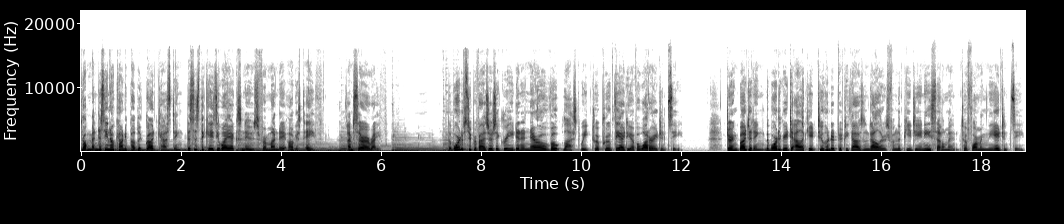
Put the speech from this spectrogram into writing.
From Mendocino County Public Broadcasting, this is the KZYX News for Monday, August 8th. I'm Sarah Reith. The Board of Supervisors agreed in a narrow vote last week to approve the idea of a water agency. During budgeting, the board agreed to allocate $250,000 from the PG&E settlement to forming the agency.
